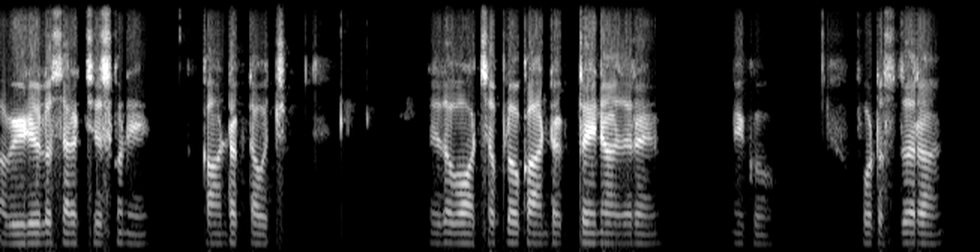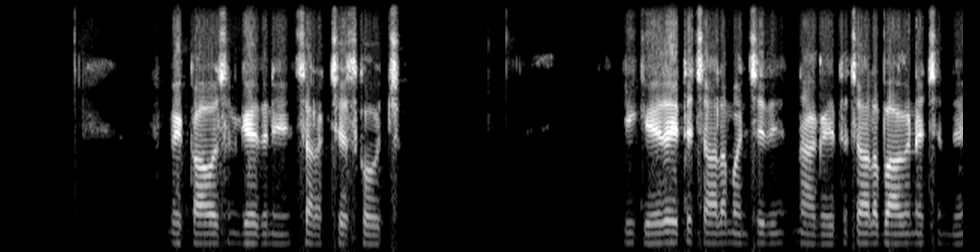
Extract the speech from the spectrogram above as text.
ఆ వీడియోలో సెలెక్ట్ చేసుకొని కాంటాక్ట్ అవ్వచ్చు. లేదా వాట్సాప్లో కాంటాక్ట్ అయినా సరే మీకు ఫొటోస్ ద్వారా మీకు కావాల్సిన గేదెని సెలెక్ట్ చేసుకోవచ్చు. ఈ గేదె అయితే చాలా మంచిది. నాకైతే చాలా బాగా నచ్చింది.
